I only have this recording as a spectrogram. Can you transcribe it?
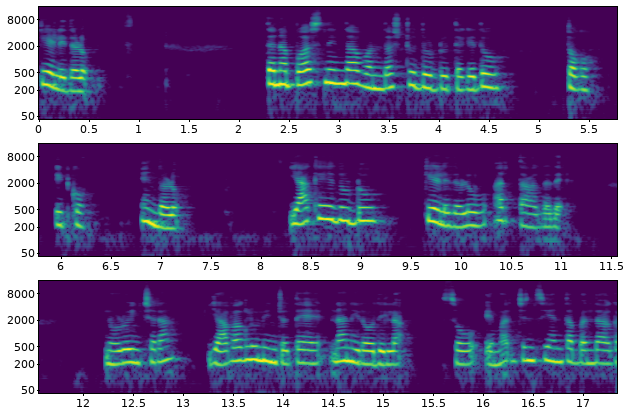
ಕೇಳಿದಳು. ತನ್ನ ಪರ್ಸ್ನಿಂದ ಒಂದಷ್ಟು ದುಡ್ಡು ತೆಗೆದು, ತಗೋ, ಇಟ್ಕೋ, ಎಂದಳು. ಯಾಕೆ ದುಡ್ಡು? ಕೇಳಿದಳು ಅರ್ಥ ಆಗದೆ. ನೋಡು ಇಂಚರ ಯಾವಾಗಲೂ ನಿನ್ನ ಜೊತೆ ನಾನು ಇರೋದಿಲ್ಲ. ಸೊ ಎಮರ್ಜೆನ್ಸಿ ಅಂತ ಬಂದಾಗ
